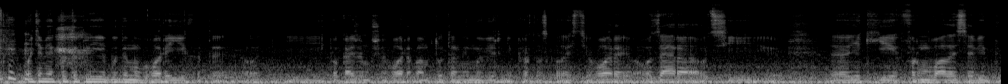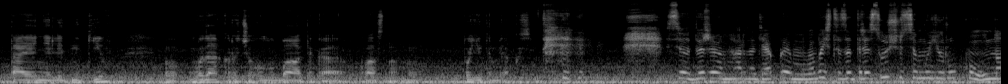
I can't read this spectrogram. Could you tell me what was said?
Потім, як потепліє, будемо в гори їхати. От, і покажемо, що гори вам тут неймовірні, просто скалисті гори, озера, оці, які формувалися від таяння лідників. Вода, коротше, голуба, така класна. Ну, поїдемо якось. Все, дуже вам гарно дякуємо. Вибачте за трясущуся мою руку, ну,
